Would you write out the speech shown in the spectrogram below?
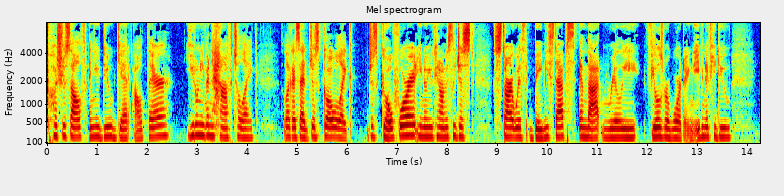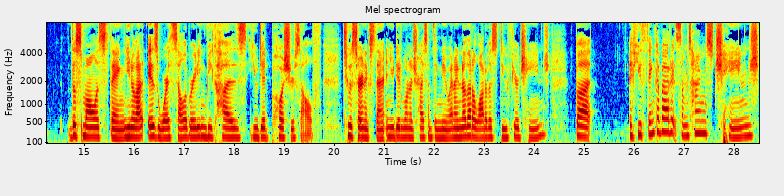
push yourself and you do get out there, you don't even have to like like I said, just go like just go for it. You know, you can honestly just start with baby steps and that really feels rewarding even if you do the smallest thing. You know, that is worth celebrating because you did push yourself to a certain extent and you did want to try something new. And I know that a lot of us do fear change, but if you think about it, sometimes change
